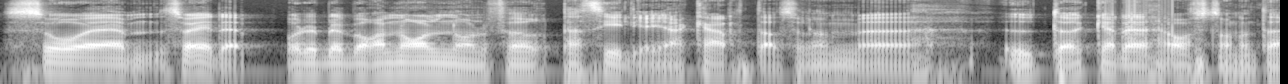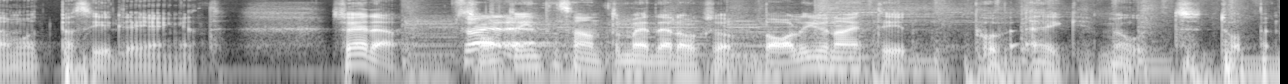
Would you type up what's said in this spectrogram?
Så, eh, så är det. Och det blev bara 0-0 för Persilja Jakarta, så de utökade avståndet där mot Persilja-gänget. Så är det. Så Sånt är, det. är intressant att meddela också. Bali United på väg mot toppen.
